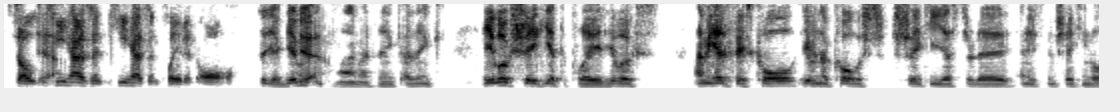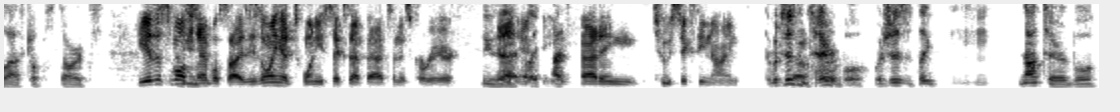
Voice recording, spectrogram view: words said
so Yeah. he hasn't he hasn't played at all. So yeah, give him Yeah. some time. I think. I think he looks shaky at the plate. He looks. I mean, he had to face Cole, even though Cole was sh- shaky yesterday, and he's been shaking the last couple starts. He has a small I mean- sample size. He's only had 26 at bats in his career. Exactly. he- Like, I- he's batting 269. which isn't terrible. Which is like hmm not terrible.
